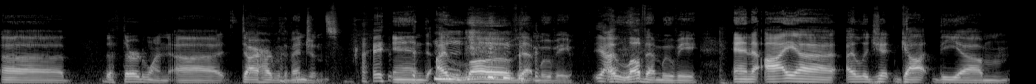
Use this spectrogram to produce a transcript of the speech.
uh, the third one, uh, Die Hard with a Vengeance, Right. and I love that movie. Yeah. I love that movie, and I, uh, I legit got the. Um,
